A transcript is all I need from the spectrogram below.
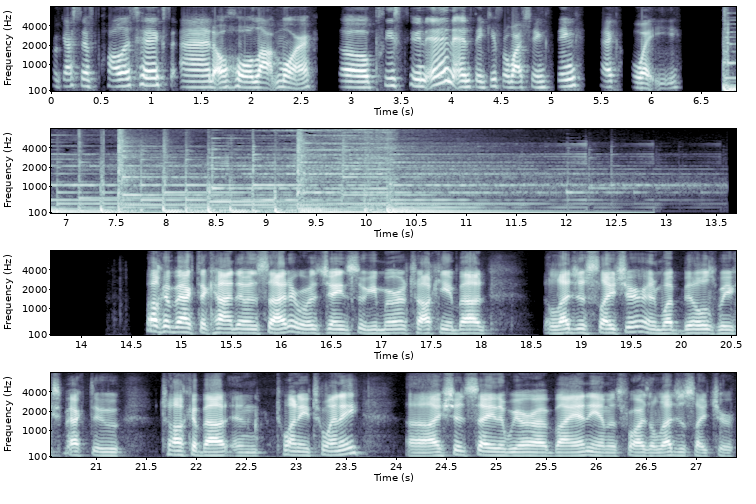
progressive politics, and a whole lot more. So please tune in, and thank you for watching Think Tech Hawaii. Welcome back to Condo Insider with Jane Sugimura talking about the legislature and what bills we expect to talk about in 2020. Uh, I should say that we are a biennium as far as the legislature.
